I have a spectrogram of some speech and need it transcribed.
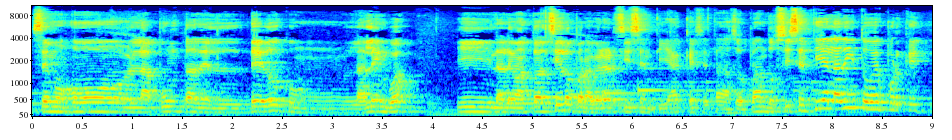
se mojó la punta del dedo con la lengua y la levantó al cielo para ver si sentía que se estaba soplando. Si sentía heladito es porque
